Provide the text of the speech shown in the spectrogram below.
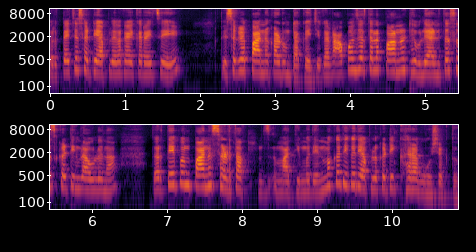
तर त्याच्यासाठी आपल्याला काय करायचं आहे ते सगळे पानं काढून टाकायचे. कारण आपण जर त्याला पानं ठेवले आणि तसंच कटिंग लावलं ना तर ते पण पानं सडतात मातीमध्ये मग कधी कधी आपलं कटिंग खराब होऊ शकतं.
